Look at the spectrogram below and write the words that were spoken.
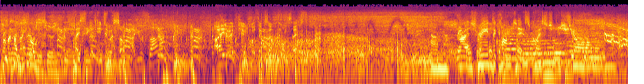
from another source and placing it into a song. Are you I even people put things out of context. Um, Right, read the context question, Sean.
